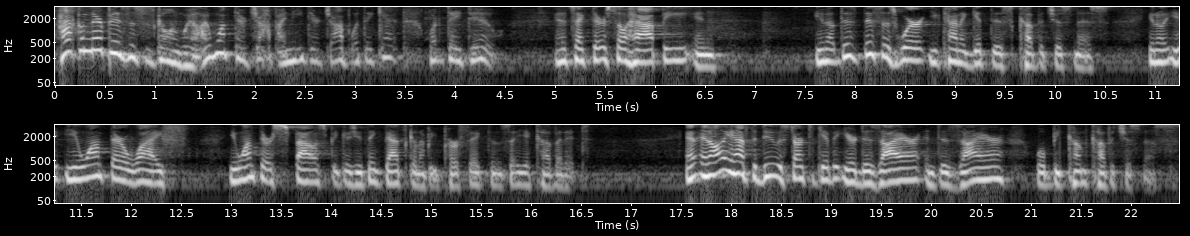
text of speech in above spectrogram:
How come their business is going well? I want their job. I need their job. What they get? What did they do? And it's like they're so happy. And you know, this this is where you kind of get this covetousness. You know, you, you want their wife, you want their spouse because you think that's going to be perfect, and so you covet it. And, and all you have to do is start to give it your desire, and desire will become covetousness.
